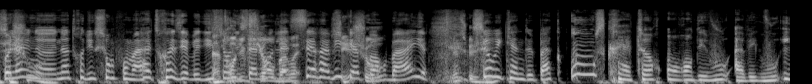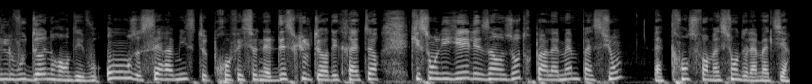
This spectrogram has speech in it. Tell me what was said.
Voilà une, une introduction pour ma troisième édition du salon de la bah ouais, céramique à. Port-Bail. Ce week-end de Pâques, 11 créateurs ont rendez-vous avec vous. Ils vous donnent rendez-vous. 11 céramistes professionnels, des sculpteurs, des créateurs qui sont liés les uns aux autres par la même passion, la transformation de la matière.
